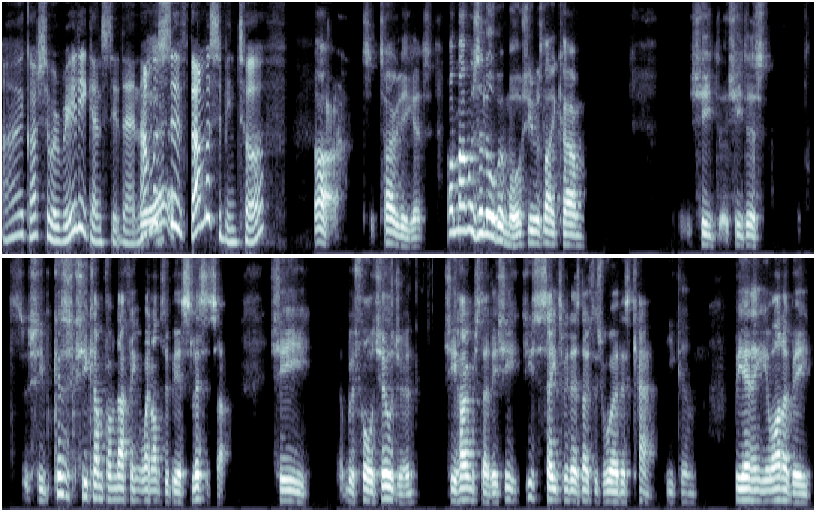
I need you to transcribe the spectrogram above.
Oh gosh, they were really against it then. That yeah. must have that must have been tough. Oh, totally against. My mum was a little bit more. She was like, um, she she just she because she come from nothing, went on to be a solicitor. She with four children, she home studied. She, she used to say to me, "There's no such word as can. You can be anything you want to be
